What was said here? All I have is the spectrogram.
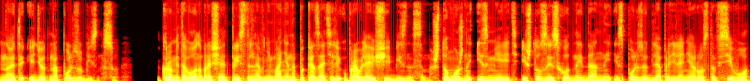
но это идет на пользу бизнесу. Кроме того, он обращает пристальное внимание на показатели, управляющие бизнесом, что можно измерить и что за исходные данные используют для определения роста всего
